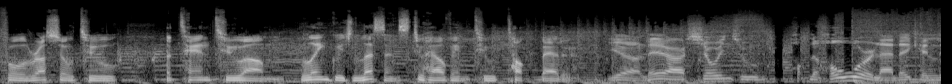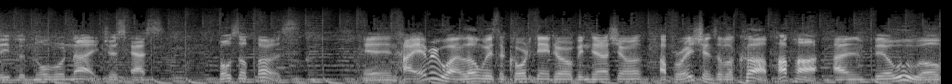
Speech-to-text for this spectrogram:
for Russell to attend to um, language lessons to help him to talk better. Yeah, they are showing to the whole world that they can live the normal life just as both of us. And hi everyone, along with the coordinator of international operations of the club, Papa and Phil Wu of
